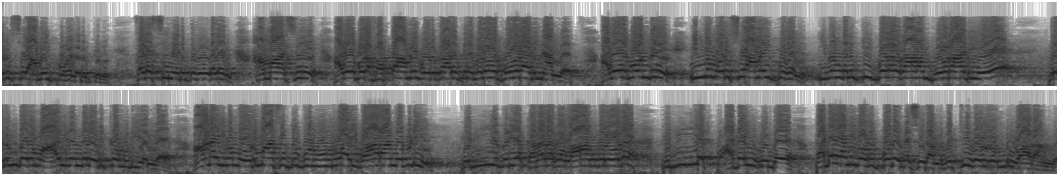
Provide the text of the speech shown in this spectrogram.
ஒரு சில அமைப்புகள் இருக்குது. பலஸ்தீன் எடுத்துக்கங்களேன் ஹமாஸ் அதே போல பத்தா அமைப்பு ஒரு காலத்தில் எவ்வளவோ போராடினாங்க. அதே போன்று இன்னும் ஒரு சில அமைப்புகள் இவங்களுக்கு இவ்வளவு காலம் போராடியே பெரும் பெரும் ஆயுதங்கள் எடுக்க முடியல. ஆனா இவங்க ஒரு மாசத்துக்குள் உருவாகி வாராங்க எப்படி? பெரிய பெரிய கனரக வாகனங்களோட பெரிய படை இந்த படை அணிவகுப்போடு என்ன செய்யறாங்க வெற்றி கொண்டு வாராங்க.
